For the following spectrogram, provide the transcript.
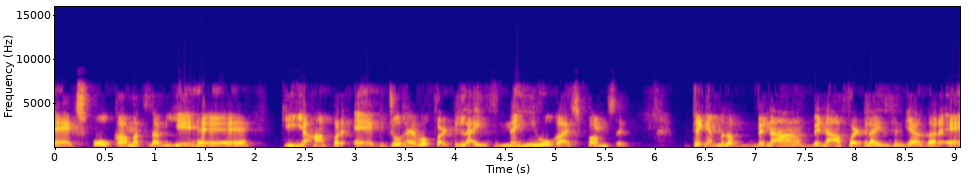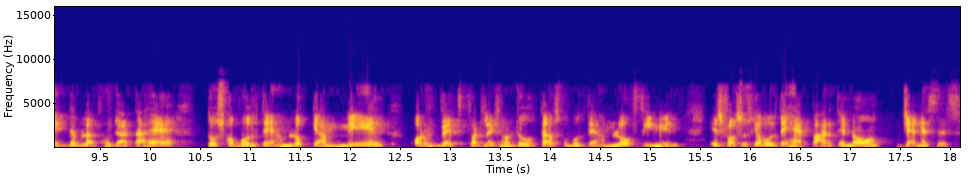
एक्स ओ का मतलब ये है कि यहाँ पर एग जो है वो फर्टिलाइज नहीं होगा स्पर्म से। ठीक है मतलब बिना बिना फर्टिलाइजेशन के अगर एग डेवलप हो जाता है तो उसको बोलते हैं हम लोग क्या मेल और विथ फर्टिलाइजेशन जो होता है उसको बोलते हैं हम लोग फीमेल इस प्रोसेस क्या बोलते हैं? पार्थेनोजेनेसिस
